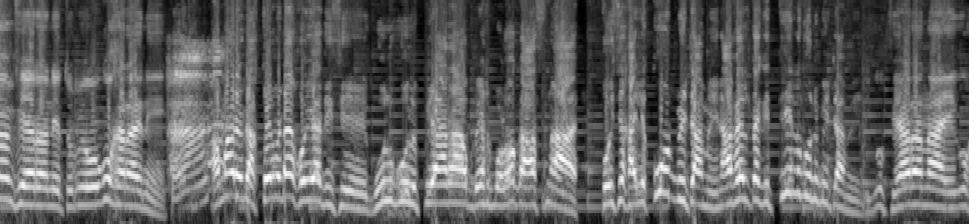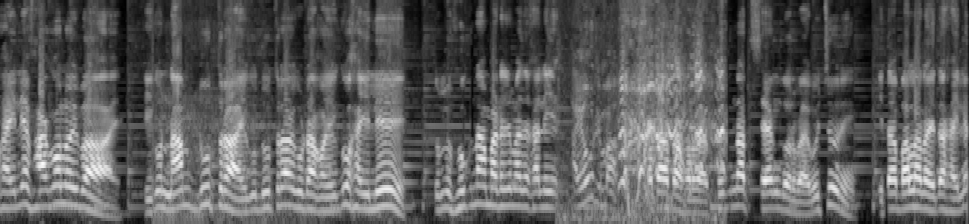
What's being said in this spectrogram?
নাম ফিয়ারা নি তুমি ওগো খারায় নি? আমার ডাক্তার বেটা কইয়া দিছে গুল গুল পেয়ারা বেশ বড় গাছ না কইছে খাইলে খুব ভিটামিন আপেল থেকে তিন গুণ ভিটামিন। এগো ফিয়ারা না এগো খাইলে পাগল হইবাই এগো নাম দুতরা এগো দুতরার গোটা কয় এগো খাইলে। তুমি ফুকনা মাটির মাঝে খালি কথা কথা করবা ফুকনাত স্যাং ধরবাই বুঝছ নি? এটা বালা না এটা খাইলে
